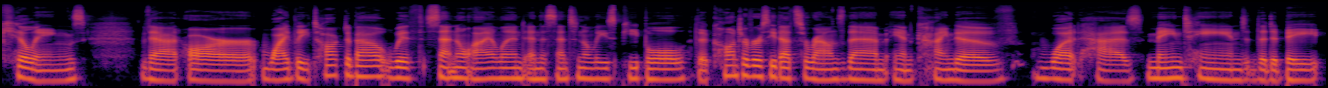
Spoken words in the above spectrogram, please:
killings that are widely talked about with Sentinel Island and the Sentinelese people, the controversy that surrounds them, and kind of what has maintained the debate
